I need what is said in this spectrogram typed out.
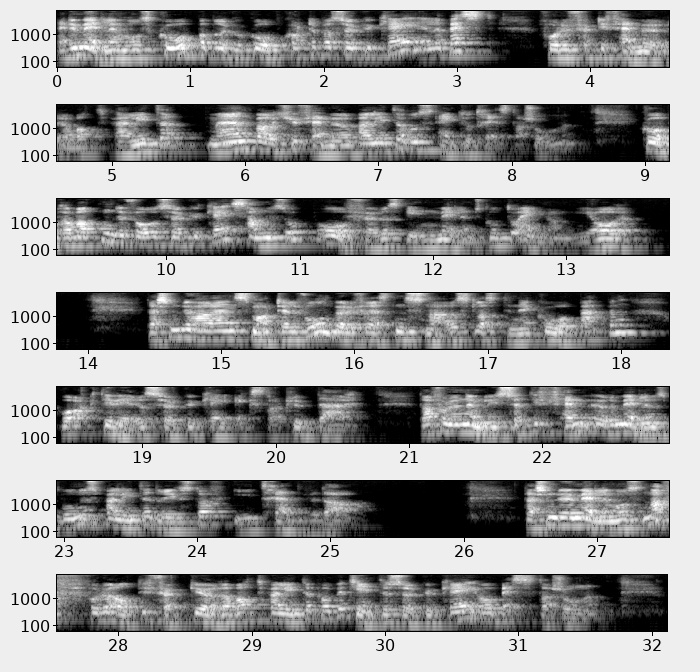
Er du medlem hos Coop og bruker Coop-kortet på Circle K eller Best, får du 45 øre rabatt per liter, men bare 25 øre per liter hos 123-stasjonene. Coop-rabatten du får hos Circle K, samles opp og overføres din medlemskonto en gang i året. Dersom du har en smarttelefon, bør du forresten snarest laste ned Coop-appen og aktivere Circle K Ekstraklubb der. Da får du nemlig 75 øre medlemsbonus per liter drivstoff i 30 dager. Dersom du er medlem hos NAF, får du alltid 40 øre rabatt per liter på betjente Circle K og Best-stasjoner.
